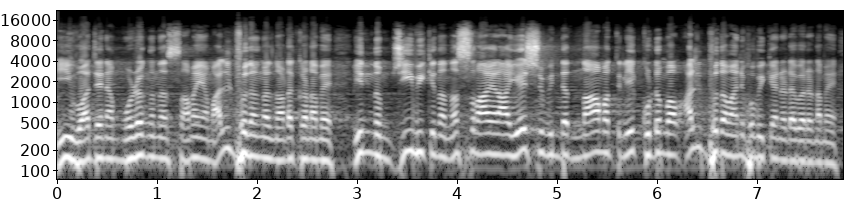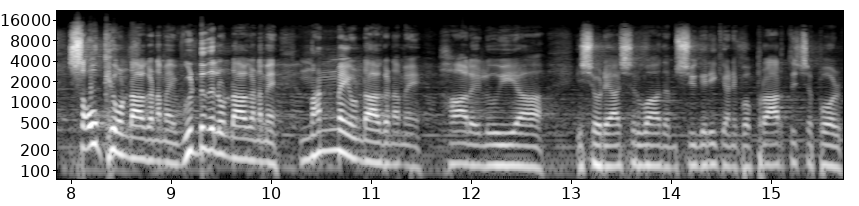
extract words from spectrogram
ഈ വചനം മുഴങ്ങുന്ന സമയം അത്ഭുതങ്ങൾ നടക്കണമേ. ഇന്നും ജീവിക്കുന്ന നസ്രായന യേശുവിന്റെ നാമത്തിൽ ഈ കുടുംബം അത്ഭുതം അനുഭവിക്കാൻ ഇടവരണമേ. സൗഖ്യം ഉണ്ടാകണമേ വിടുതലുണ്ടാകണമേ നന്മയുണ്ടാകണമേ ഹാലെ ലൂയ്യ ഈശോയുടെ ആശീർവാദം സ്വീകരിക്കാൻ ഇപ്പോൾ പ്രാർത്ഥിച്ചപ്പോൾ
